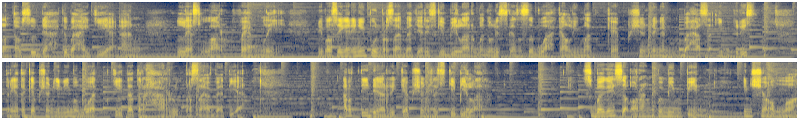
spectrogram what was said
Lengkap sudah kebahagiaan Leslar Family. Di postingan ini pun persahabat ya Rizky Bilar menuliskan sebuah kalimat caption dengan bahasa Inggris. Ternyata caption ini membuat kita terharu persahabat ya. Arti dari caption Rizky Bilar sebagai seorang pemimpin, insya Allah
